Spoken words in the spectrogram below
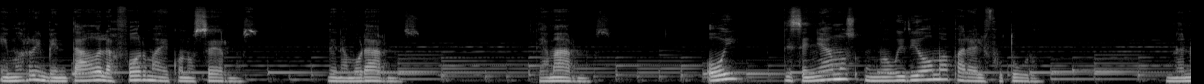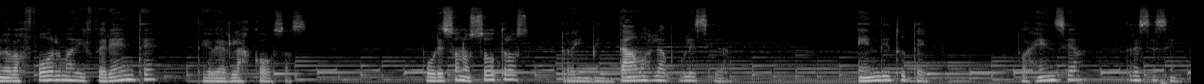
Hemos reinventado la forma de conocernos, de enamorarnos de amarnos. Hoy diseñamos un nuevo idioma para el futuro, una nueva forma diferente de ver las cosas. Por eso nosotros reinventamos la publicidad. Endy2Tech, tu agencia 360.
